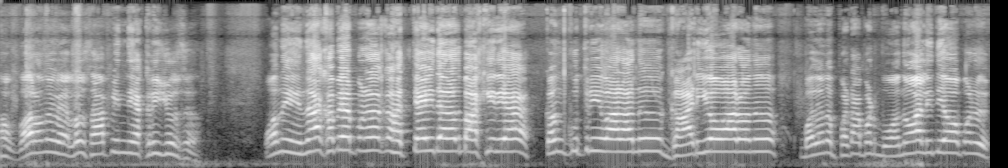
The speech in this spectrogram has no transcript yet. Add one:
હવારોનો વહેલો સાપીને નેકરી જો છે. અને એના ખબર પડે કે હત્યાઈ દાડા બાકી રહ્યા. કંકુતરી વાળાને ગાડીઓ વાળાને બધાને ફટાફટ બોનો આલી દેવા પડે.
